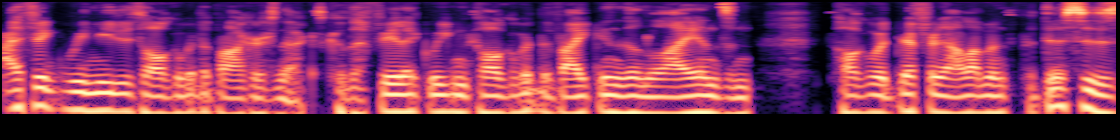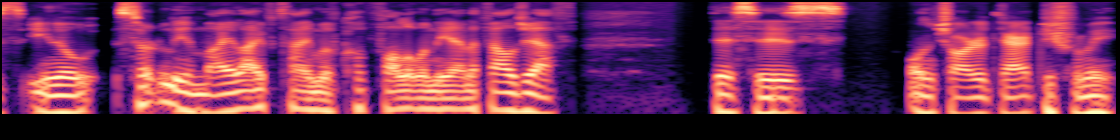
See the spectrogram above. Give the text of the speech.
I think we need to talk about the Packers next because I feel like we can talk about the Vikings and the Lions and talk about different elements. But this is, you know, certainly in my lifetime of following the NFL, Jeff, this is uncharted territory for me.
